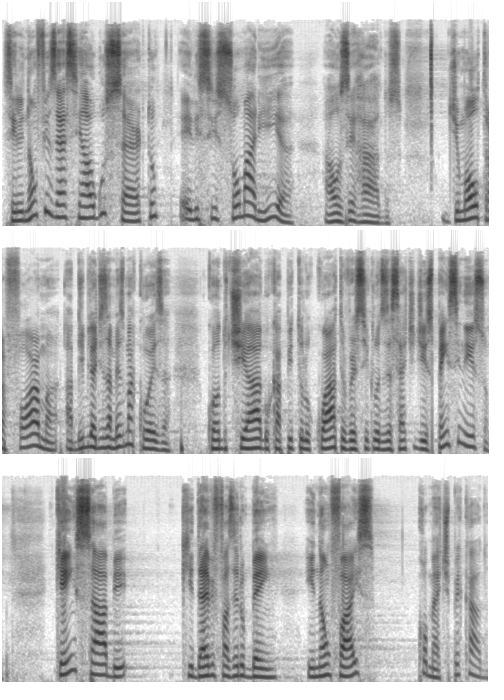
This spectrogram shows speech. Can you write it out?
se ele não fizesse algo certo, ele se somaria aos errados. De uma outra forma, a Bíblia diz a mesma coisa. Quando Tiago, capítulo 4, versículo 17 diz: Pense nisso. Quem sabe que deve fazer o bem e não faz, comete pecado.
